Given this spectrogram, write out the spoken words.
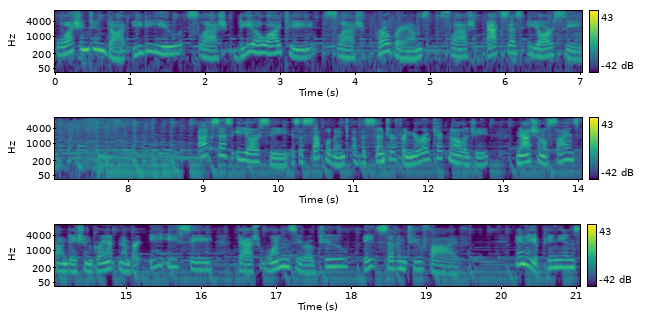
washington.edu slash doit slash programs slash access ERC. Access ERC is a supplement of the Center for Neurotechnology National Science Foundation grant number EEC 1028725. Any opinions,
